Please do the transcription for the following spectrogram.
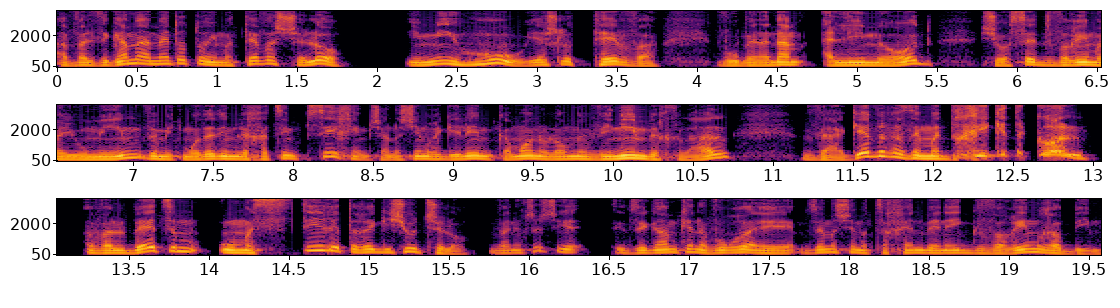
אבל זה גם מאמת אותו עם הטבע שלו, עם מי הוא, יש לו טבע, והוא בן אדם אלים מאוד, שעושה דברים איומים ומתמודד עם לחצים פסיכיים שאנשים רגילים כמונו לא מבינים בכלל, והגבר הזה מדחיק את הכל. אבל בעצם הוא מסתיר את הרגישות שלו. ואני חושב שזה גם כן עבור, אה, זה מה שמצא חן בעיני גברים רבים.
